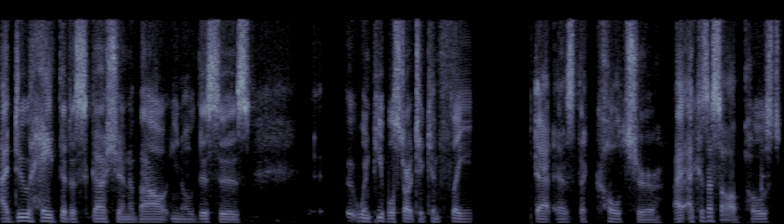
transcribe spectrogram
I do hate the discussion about you know this is when people start to conflate that as the culture. I because I, I, saw a post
